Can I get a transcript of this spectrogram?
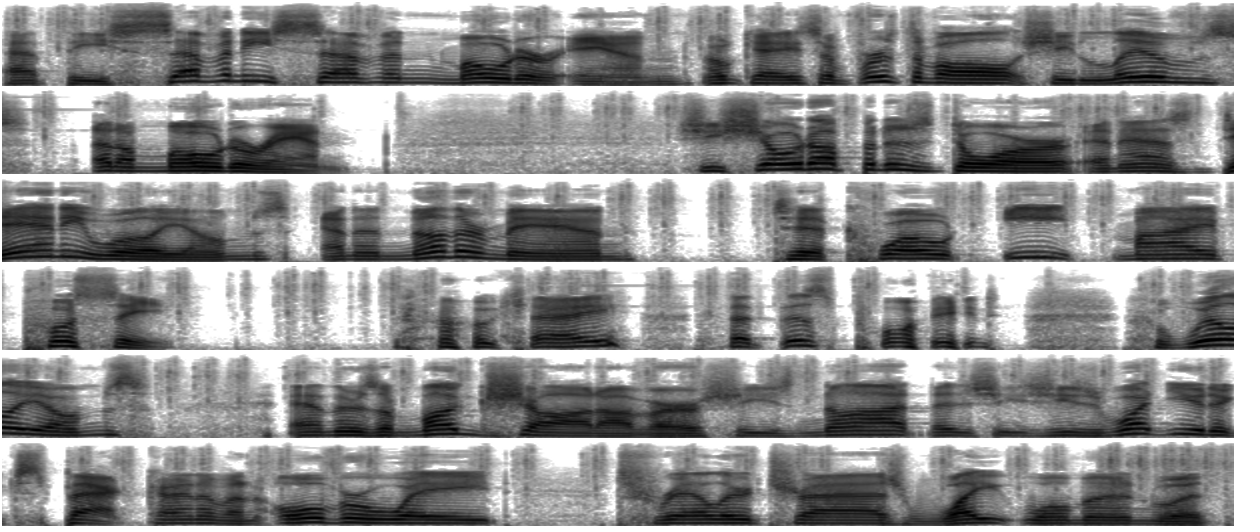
at the 77 Motor Inn. Okay, so first of all, she lives at a motor inn. She showed up at his door and asked Danny Williams and another man to, quote, eat my pussy. Okay? At this point, Williams and there's a mugshot of her. She's not. She, she's what you'd expect, kind of an overweight, trailer trash white woman with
